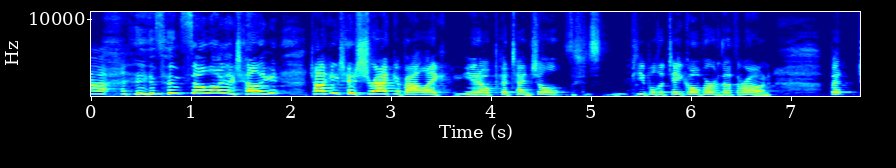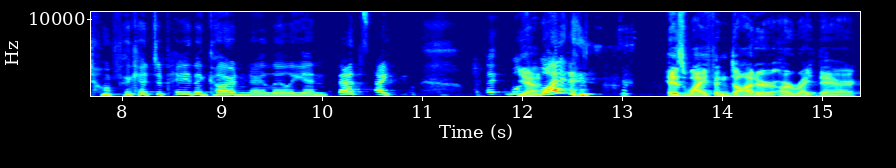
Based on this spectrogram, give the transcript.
Ah, he's been so long like telling talking to Shrek about like you know potential people to take over the throne. But Don't forget to pay the gardener, Lillian. That's I. uh, wh- Yeah. What? His wife and daughter are right there,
